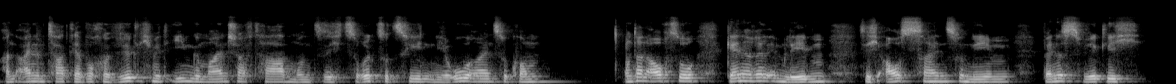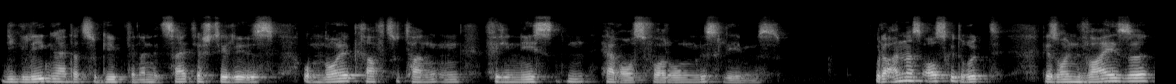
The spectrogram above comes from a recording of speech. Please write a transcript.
an einem Tag der Woche wirklich mit ihm Gemeinschaft haben und sich zurückzuziehen, in die Ruhe reinzukommen. Und dann auch so generell im Leben sich Auszeiten zu nehmen, wenn es wirklich die Gelegenheit dazu gibt, wenn eine Zeit der Stille ist, um neue Kraft zu tanken für die nächsten Herausforderungen des Lebens. Oder anders ausgedrückt, wir sollen weise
